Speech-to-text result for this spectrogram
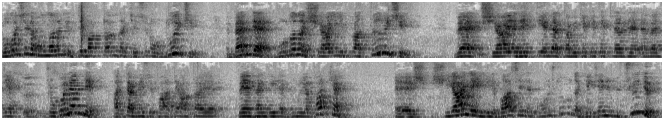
Dolayısıyla onların irtibatları da kesin olduğu için e, ben de burada da Şia'yı yıprattığım için ve Şia'ya reddiyeler tabi teke teklerde evvelce çok önemli. Hatta biz Fatih Altay Beyefendi ile bunu yaparken e, Şia ile ilgili bazı şeyler konuştuğumuzda gecenin üçüydü.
